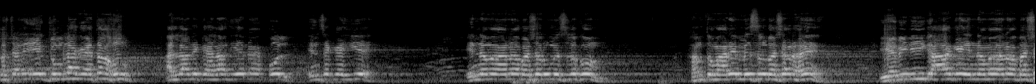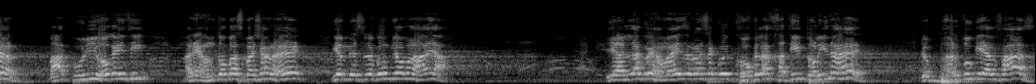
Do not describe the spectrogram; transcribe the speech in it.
तो चले एक जुमला कहता हूँ। अल्लाह ने कहला दिया ना, कुल, इनसे कहिए। इनमा आना बशर मिसलकुम। हम तुम्हारे मिसल बशर हैं। यह भी नहीं कहा कि इनमा आना बशर। बात पूरी हो गई थी। अरे, हम तो बस बशर हैं। ये मिसलकों क्यों बढ़ाया? ये अल्लाह कोई हमारी तरह से कोई खोखला खतीब थोड़ी ना है, जो भरतू के अल्फाज।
